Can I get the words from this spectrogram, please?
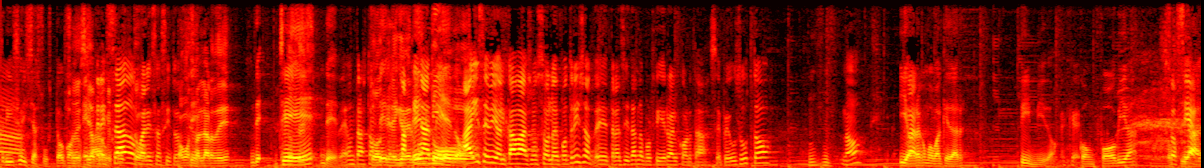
potrillo y se asustó con. Estresado para esa situación. Vamos Sí. a hablar de... De, che, Entonces, de, De un trastorno. De- miedo. ahí se vio el caballo solo de Potrillo eh, transitando por Figueroa Alcorta. Se pegó un susto, ¿no? Y Claro. ahora cómo va a quedar tímido, Es que- con fobia social.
